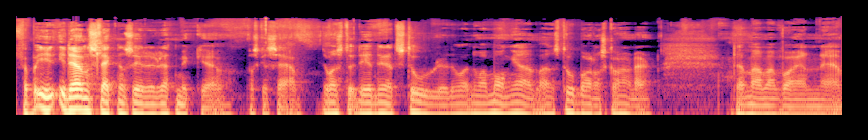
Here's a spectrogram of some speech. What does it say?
för i, I den släkten så är det rätt mycket, vad ska jag säga, det var, en stor, det är en rätt stor, det var, det var många, det var en stor barnaskara där. Där mamma var en, eh,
